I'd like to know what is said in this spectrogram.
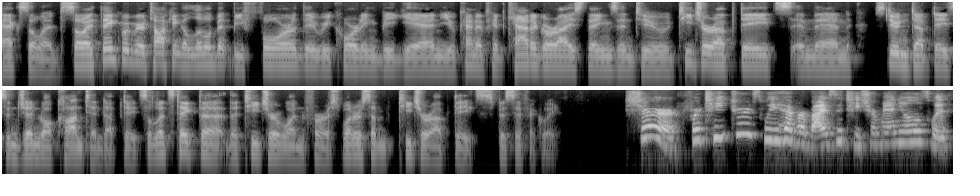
Excellent. So I think when we were talking a little bit before the recording began, you kind of had categorized things into teacher updates and then student updates and general content updates. So let's take the the teacher one first. What are some teacher updates specifically? Sure. For teachers, we have revised the teacher manuals with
